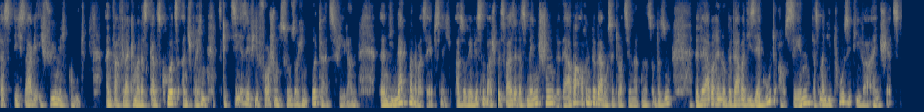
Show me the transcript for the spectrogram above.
dass ich sage, ich fühle mich gut. Einfach, vielleicht kann man das ganz kurz ansprechen. Es gibt sehr, sehr viel Forschung zu solchen Urteilsfehlern. Ähm, die merkt man aber selbst nicht. Also wir wissen beispielsweise, dass Menschen, Bewerber, auch in Bewerbungssituationen hat man das untersucht, Bewerberinnen und Bewerber, die sehr gut aussehen, dass man die positiver einschätzt,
